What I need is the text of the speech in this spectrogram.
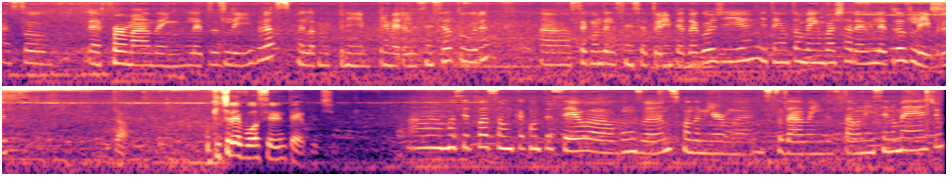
Eu sou é, formada em Letras Libras pela primeira licenciatura, a segunda licenciatura em Pedagogia e tenho também um bacharel em Letras Libras. Tá. O que te levou a ser intérprete? Situação que aconteceu há alguns anos, quando a minha irmã estudava ainda, estava no ensino médio,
